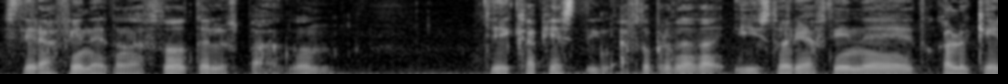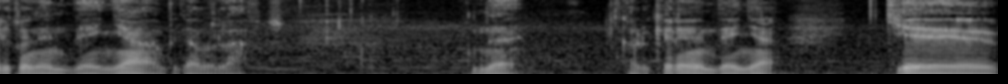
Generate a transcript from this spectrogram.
Στη Ραφίνα ήταν αυτό, τέλος πάντων. Και κάποια στιγμή, αυτό πρέπει να ήταν, η ιστορία αυτή είναι το καλοκαίρι του 99, αν δεν κάνω λάθος. Ναι, καλοκαίρι 99. Και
